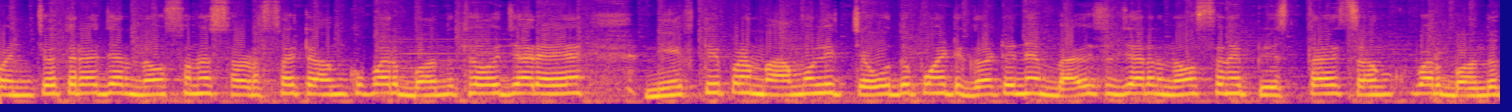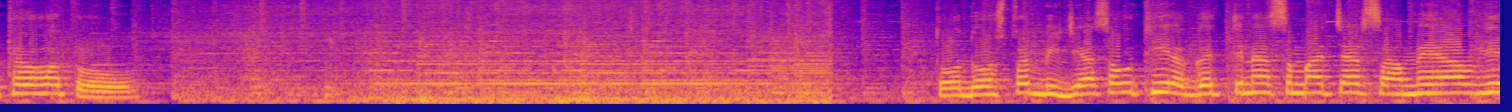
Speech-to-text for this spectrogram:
પંચોતેર હજાર નવસો ને સડસઠ અંક ઉપર બંધ થયો જ્યારે નિફ્ટી પણ મામૂલી ચૌદ પોઈન્ટ ઘટીને બાવીસ હજાર નવસો ને પિસ્તાલીસ અંક ઉપર બંધ થયો હતો. તો દોસ્તો, બીજા સૌથી અગત્યના સમાચાર સામે આવીએ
